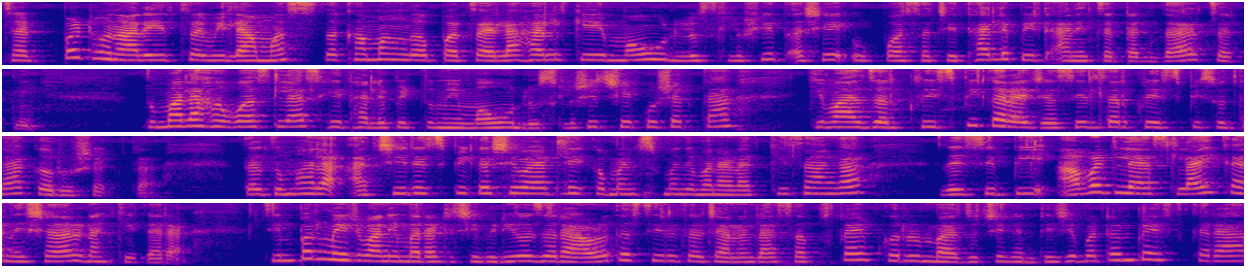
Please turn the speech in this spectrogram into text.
झटपट होणारे चवीला मस्त खमंग पचायला हलके मऊ लुसलुशीत असे उपवासाचे थालीपीठ आणि चटकदार चटणी. तुम्हाला हवं असल्यास हे थालीपीठ तुम्ही मऊ लुसलुशीत शेकू शकता किंवा जर क्रिस्पी करायचे असेल तर क्रिस्पीसुद्धा करू शकता. तर तुम्हाला आजची रेसिपी कशी वाटली कमेंट्समध्ये मला नक्की सांगा. रेसिपी आवडल्यास लाईक आणि शेअर नक्की करा. सिंपल मेजवानी मराठीचे व्हिडिओ जर आवडत असतील तर चॅनलला सबस्क्राईब करून बाजूची घंटीचे बटन प्रेस करा.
